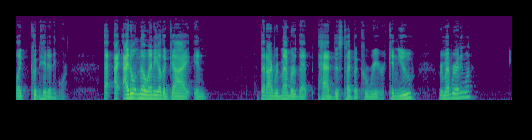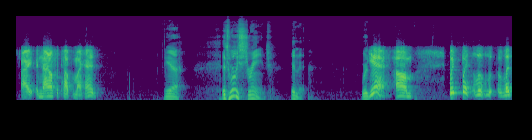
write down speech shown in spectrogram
like couldn't hit anymore. I, I don't know any other guy in that I remember that had this type of career. Can you remember anyone? I not off the top of my head. Yeah, it's really strange, isn't it? We're... Yeah. Um, but but let's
